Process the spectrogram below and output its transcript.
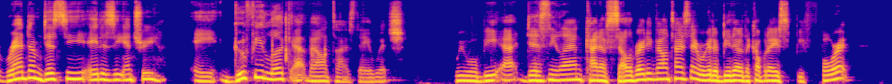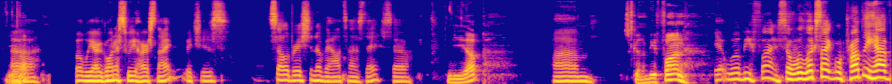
random Disney A to Z entry, a goofy look at Valentine's Day, which we will be at Disneyland, kind of celebrating Valentine's Day. We're going to be there the couple days before it, Yep. uh, but we are going to Sweethearts Night, which is a celebration of Valentine's Day. So yep. um, It's going to be fun. it will be fun. So it looks like we'll probably have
